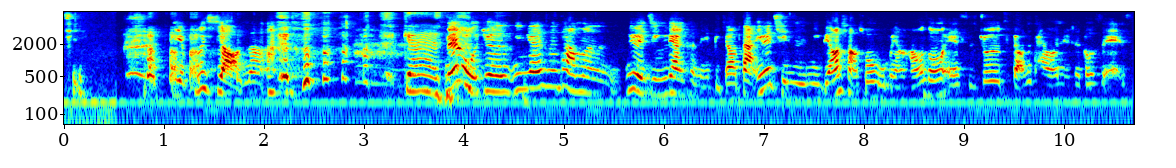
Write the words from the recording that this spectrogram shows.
己也不小呢。没有，我觉得应该是他们月经量可能也比较大，因为其实你不要想说我们好像都用 S，就是表示台湾女生都是 S，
